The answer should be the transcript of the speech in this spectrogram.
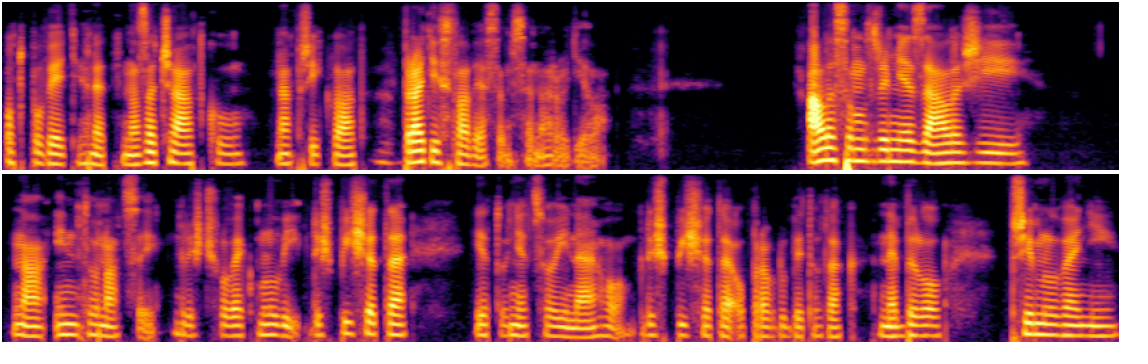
odpověď hned na začátku, například v Bratislavě jsem se narodila. Ale samozřejmě záleží na intonaci, když člověk mluví. Když píšete, je to něco jiného. Když píšete, opravdu by to tak nebylo. Při mluvení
